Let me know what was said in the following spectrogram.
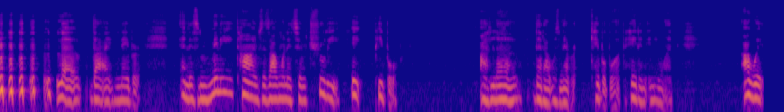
love thy neighbor. And as many times as I wanted to truly hate people, I love that I was never capable of hating anyone. I would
